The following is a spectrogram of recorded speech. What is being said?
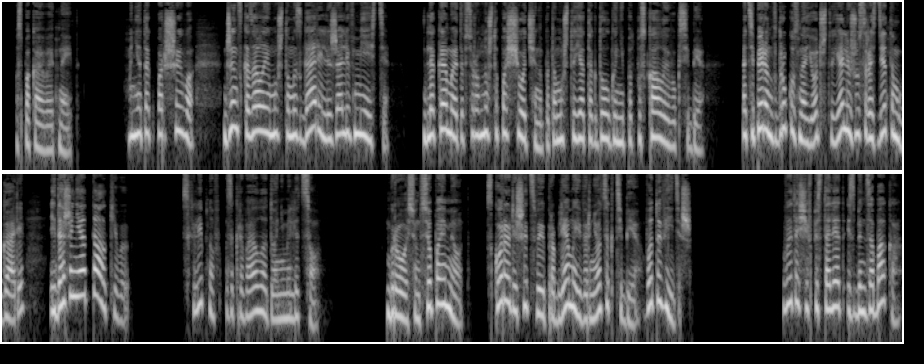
— успокаивает Нейт. «Мне так паршиво. Джин сказала ему, что мы с Гарри лежали вместе, для Кэма это все равно, что пощечина, потому что я так долго не подпускала его к себе. А теперь он вдруг узнает, что я лежу с раздетым Гарри и даже не отталкиваю. Схлипнув, закрываю ладонями лицо. Брось, он все поймет. Скоро решит свои проблемы и вернется к тебе. Вот увидишь. Вытащив пистолет из бензобака,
